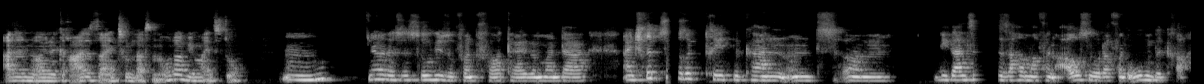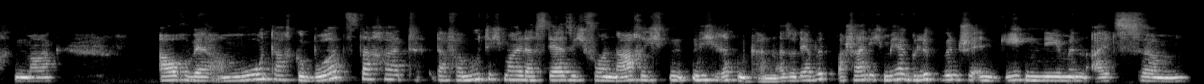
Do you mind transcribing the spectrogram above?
alle neune gerade sein zu lassen, oder? Wie meinst du? Mhm. Ja, das ist sowieso von Vorteil, wenn man da einen Schritt zurücktreten kann und ähm, die ganze Sache mal von außen oder von oben betrachten mag. Auch wer am Montag Geburtstag hat, da vermute ich mal, dass der sich vor Nachrichten nicht retten kann. Also der wird wahrscheinlich mehr Glückwünsche entgegennehmen als ähm,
